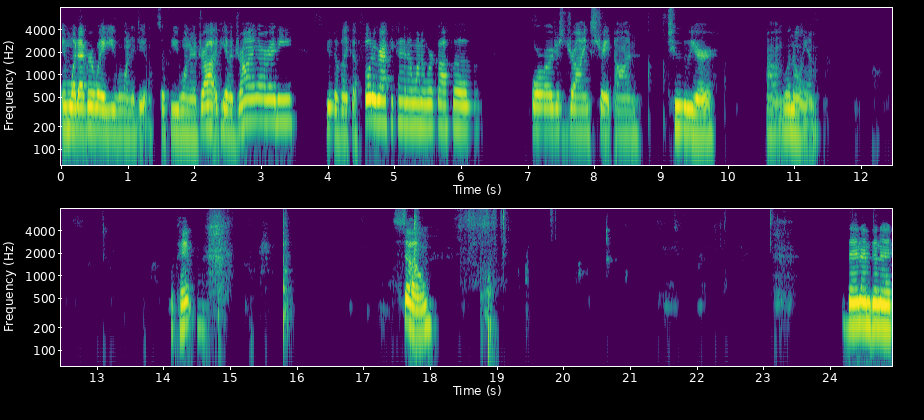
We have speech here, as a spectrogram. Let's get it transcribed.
in whatever way you want to do. So if you want to draw, if you have a drawing already, if you have like a photograph you kind of want to work off of, or just drawing straight on to your um, linoleum. Okay. So then I'm gonna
